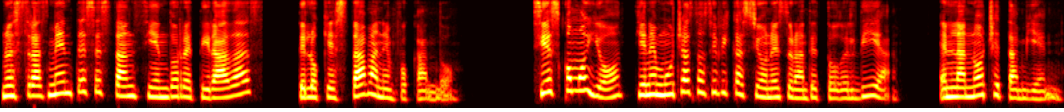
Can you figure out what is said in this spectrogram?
nuestras mentes están siendo retiradas de lo que estaban enfocando. Si es como yo, tiene muchas notificaciones durante todo el día, en la noche también.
